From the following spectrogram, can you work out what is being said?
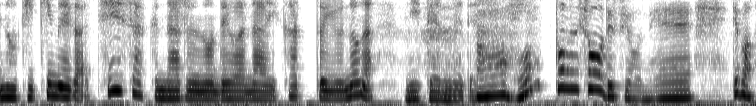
の効き目が小さくなるのではないかというのが2点目です。本当にそうですよね。では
